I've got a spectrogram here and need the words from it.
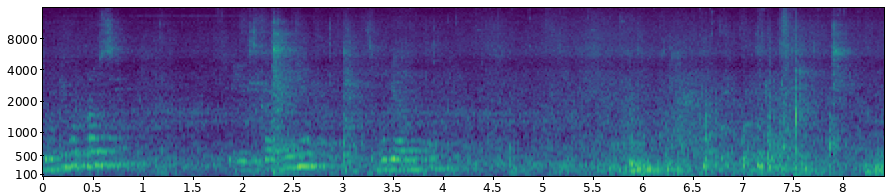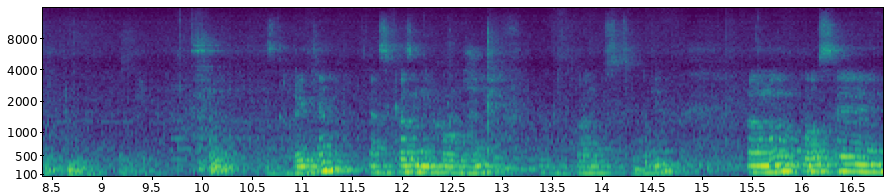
Други въпроси и изказвания? Заповядайте. Здравейте, аз се казвам Никола Венчев, докторант по социология. Моят въпрос е,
